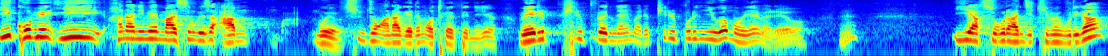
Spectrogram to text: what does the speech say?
이 고백, 이 하나님의 말씀을 그래서 안, 뭐예요? 순종 안 하게 되면 어떻게 했던 얘기예요? 왜 피를 뿌렸냐 이 말이에요. 피를 뿌린 이유가 뭐냐 이 말이에요. 예? 이 약속을 안 지키면 우리가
